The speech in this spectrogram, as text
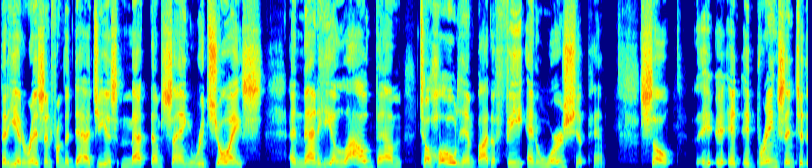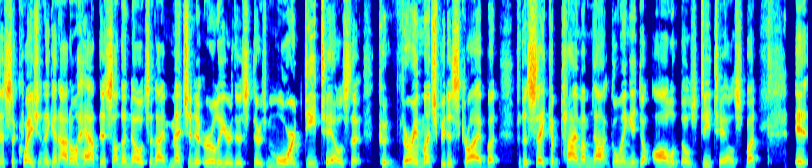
that he had risen from the dead, Jesus met them saying, Rejoice. And then he allowed them to hold him by the feet and worship him. So it, it brings into this equation again i don't have this on the notes and i mentioned it earlier there's there's more details that could very much be described but for the sake of time i'm not going into all of those details but it,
